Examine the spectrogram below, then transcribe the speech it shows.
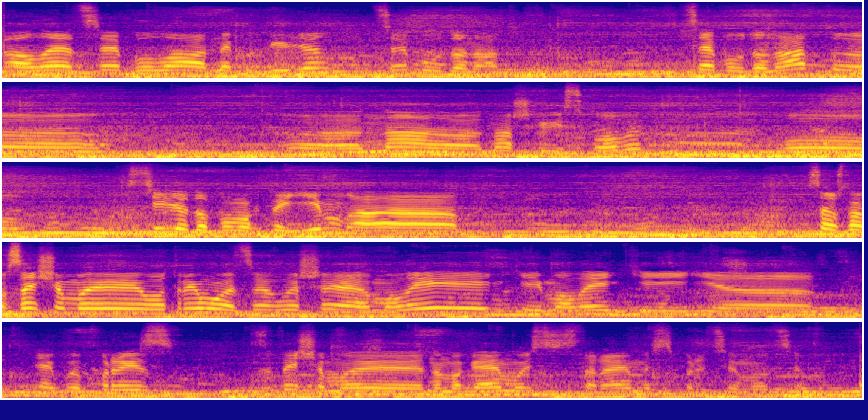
Але це була не купівля, це був донат. Це був донат е, е, на наших військових у, з ціллю допомогти їм. А собственно, все, що ми отримуємо, це лише маленький, маленький е, якби, приз за те, що ми намагаємось, стараємось працюємо над цим.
